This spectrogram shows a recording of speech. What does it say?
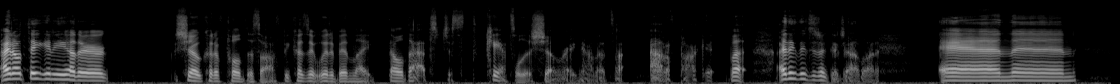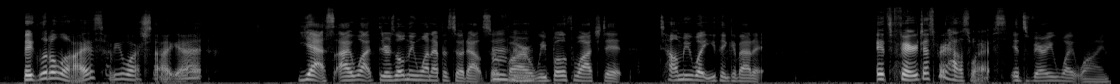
I don't think any other show could have pulled this off because it would have been like, "Oh, that's just cancel this show right now. That's out of pocket." But I think they did a good job on it. And then Big Little Lies. Have you watched that yet? Yes, I watched. There's only one episode out so far. Mhm. We both watched it. Tell me what you think about it. It's very Desperate Housewives. It's very white wine.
